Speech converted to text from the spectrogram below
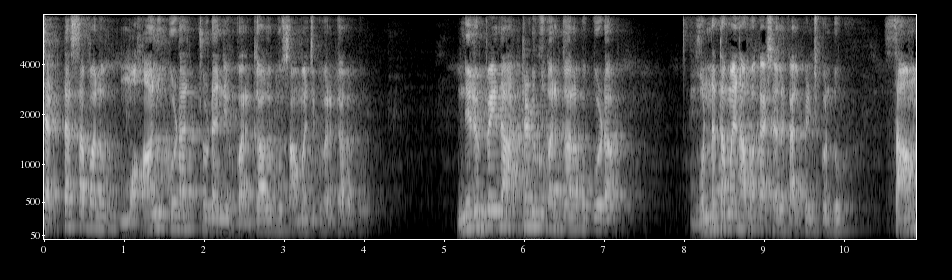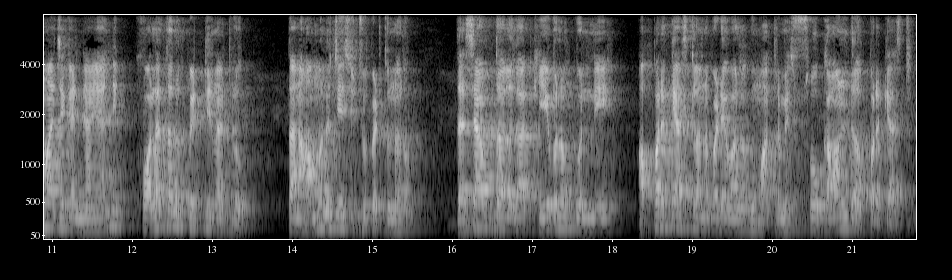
చట్టసభలు మొహాలు కూడా చూడని వర్గాలకు సామాజిక వర్గాలకు నిరుపేద అట్టడుగు వర్గాలకు కూడా ఉన్నతమైన అవకాశాలు కల్పించుకుంటూ సామాజిక న్యాయాన్ని కొలతలు పెట్టినట్లు తన అమలు చేసి చూపెడుతున్నారు. దశాబ్దాలుగా కేవలం కొన్ని అప్పర్ క్యాస్ట్లు అనబడే వాళ్ళకు మాత్రమే సో కాల్డ్ అప్పర్ క్యాస్ట్లు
